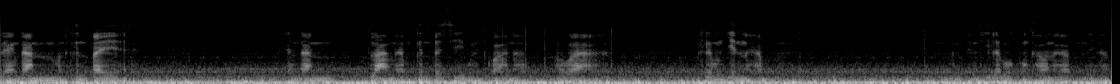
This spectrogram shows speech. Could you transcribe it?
แรงดันมันขึ้นไปแรงดันรางนะครับขึ้นไปสี่หมื่นกว่านะครับ เพราะว่าเครื่องมันเย็นนะครับ มันเป็นที่ระบบของเขานะครับนี่ครับ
